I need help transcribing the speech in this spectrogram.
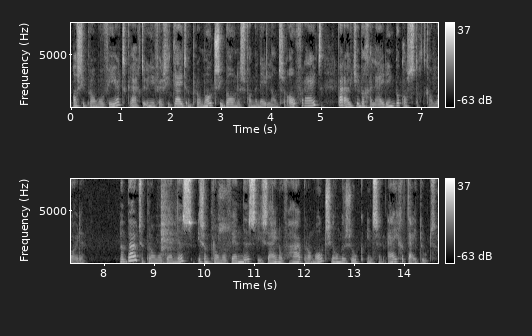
Als je promoveert, krijgt de universiteit een promotiebonus van de Nederlandse overheid, waaruit je begeleiding bekostigd kan worden. Een buitenpromovendus is een promovendus die zijn of haar promotieonderzoek in zijn eigen tijd doet.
